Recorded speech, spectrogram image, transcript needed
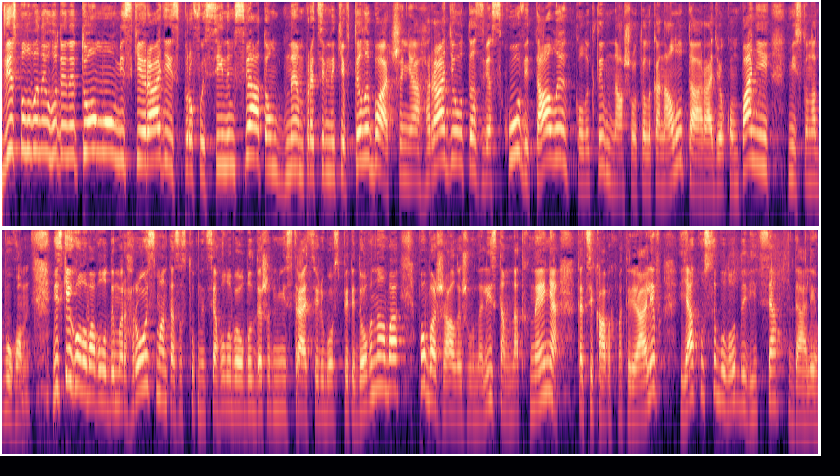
Дві з половиною години тому у міській раді із професійним святом Днем працівників телебачення, радіо та зв'язку вітали колектив нашого телеканалу та радіокомпанії Місто над Бугом. Міський голова Володимир Гройсман та заступниця голови облдержадміністрації Любов Спірідонова побажали журналістам натхнення та цікавих матеріалів. Як усе було, дивіться далі.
